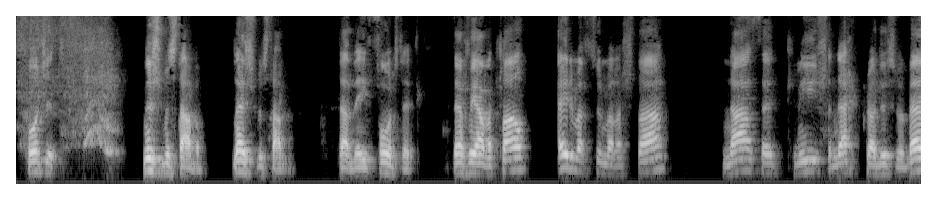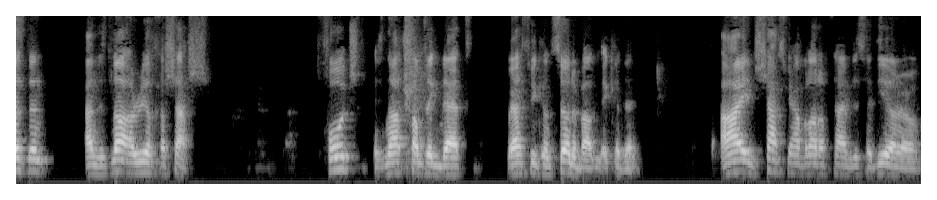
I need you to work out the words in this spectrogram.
Forge it. Nish That they forged it. Therefore, we have a Kmish, and it's not a real chashash. Forged is not something that we have to be concerned about. I in Shas we have a lot of time this idea of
